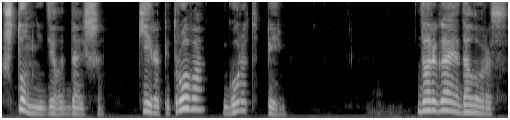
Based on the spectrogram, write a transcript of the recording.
что мне делать дальше?» Кира Петрова, город Пермь. Дорогая Долорес,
